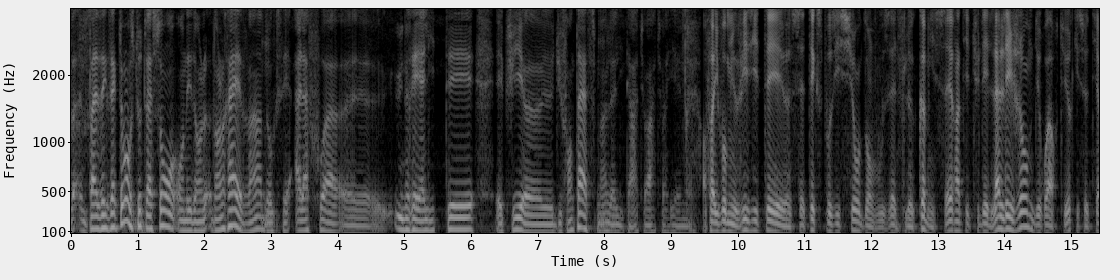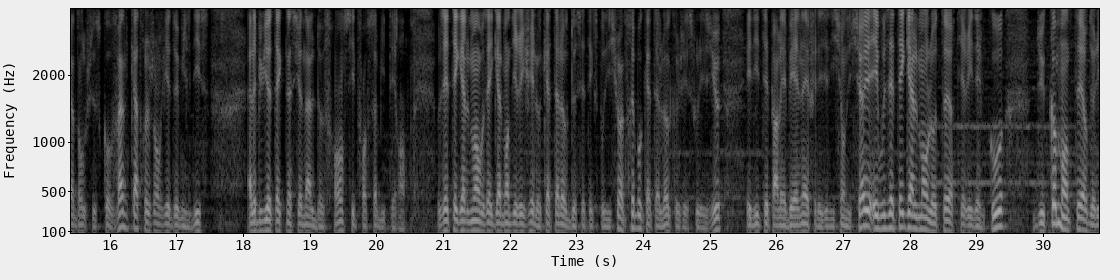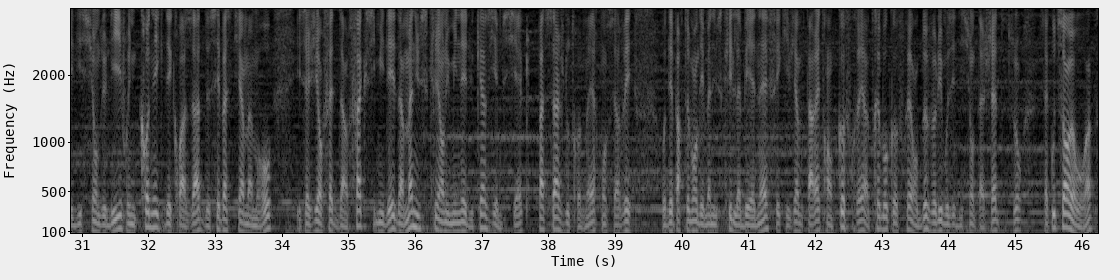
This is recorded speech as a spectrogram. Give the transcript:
Bah, pas exactement, parce que de toute façon, on est dans le, dans le rêve. Hein, mm. Donc c'est à la fois euh, une réalité et puis du fantasme, hein, la littérature arthurienne. Enfin, il vaut mieux visiter cette exposition dont vous êtes le commissaire, intitulée La légende du roi Arthur, qui se tient donc jusqu'au 24 janvier 2010 à la Bibliothèque nationale de France, site François Mitterrand. Vous, êtes également, vous avez également dirigé le catalogue de cette exposition, un très beau catalogue que j'ai sous les yeux, édité par les BNF et les éditions du Seuil. Et vous êtes également l'auteur, Thierry Delcourt, du commentaire de l'édition du livre Une chronique des croisades de Sébastien Mamreau. Il s'agit en fait d'un fac-similé d'un manuscrit enluminé du XVe siècle, passage d'outre-mer, conservé au département des manuscrits de la BNF et qui vient de paraître en coffret, un très beau coffret en deux volumes aux éditions Tachette. Ça coûte 100 euros. Hein.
